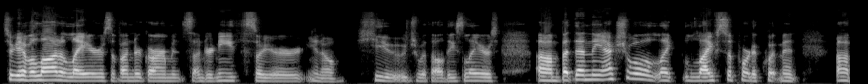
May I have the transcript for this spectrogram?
So you have a lot of layers of undergarments underneath. So you're you know huge with all these layers. Um, but then the actual like life support equipment, uh,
